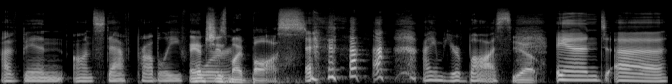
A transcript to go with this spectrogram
I've been on staff probably for. And she's my boss. I am your boss. Yeah. And uh,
